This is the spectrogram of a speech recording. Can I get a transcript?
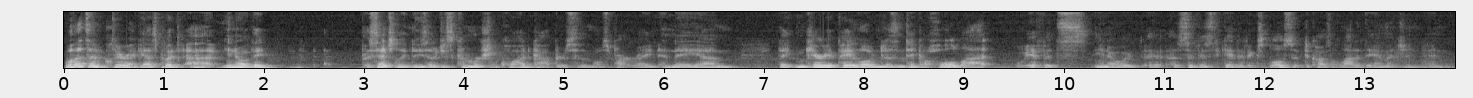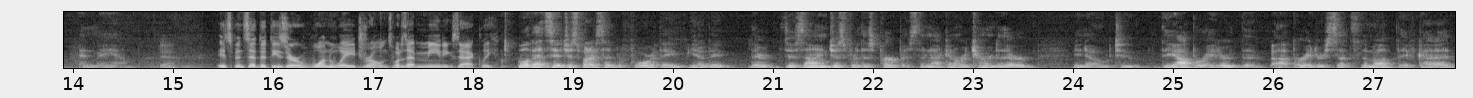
Well, that's unclear, I guess. But uh, you know, they essentially these are just commercial quadcopters for the most part, right? And they um, they can carry a payload and it doesn't take a whole lot if it's you know a, a sophisticated explosive to cause a lot of damage and, and, and mayhem. Yeah. It's been said that these are one-way drones. What does that mean exactly? Well, that's it. Just what I said before. They, you know, they they're designed just for this purpose. They're not going to return to their, you know, to the operator. The operator sets them up. They've got a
